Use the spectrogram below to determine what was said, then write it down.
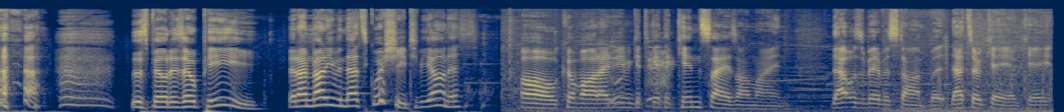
this build is OP, and I'm not even that squishy, to be honest. Oh come on, I didn't even get to get the Qin's Sais online. That was a bit of a stomp, but that's okay. Okay,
